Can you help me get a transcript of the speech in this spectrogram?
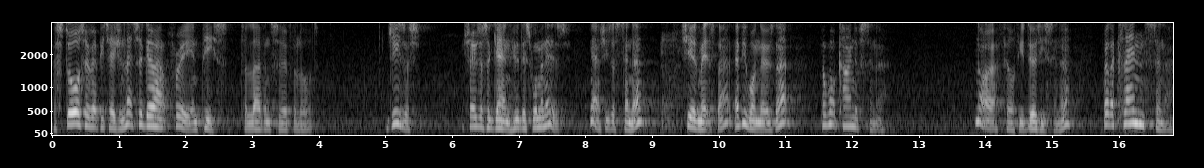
restores her reputation, lets her go out free in peace to love and serve the Lord. Jesus shows us again who this woman is. Yeah, she's a sinner. She admits that. Everyone knows that. But what kind of sinner? Not a filthy, dirty sinner, but a cleansed sinner,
